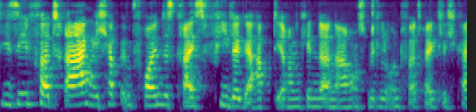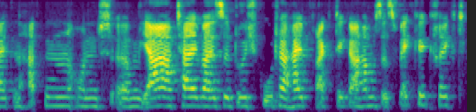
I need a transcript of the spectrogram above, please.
die sie vertragen. Ich habe im Freundeskreis viele gehabt, deren Kinder Nahrungsmittelunverträglichkeiten hatten und ähm, ja, teilweise durch gute Heilpraktiker haben sie es weggekriegt.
